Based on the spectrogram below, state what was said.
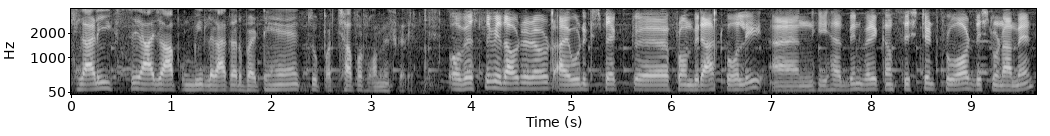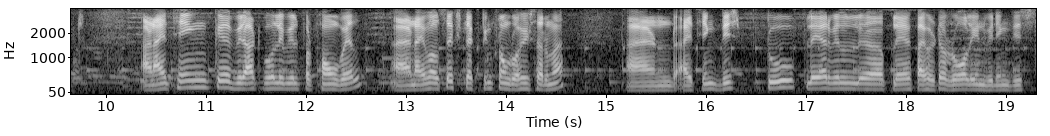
खिलाड़ी से आज आप उम्मीद लगाकर बैठे हैं जो अच्छा परफॉर्मेंस करें। Obviously without doubt I would expect from Virat Kohli and he has been very consistent throughout this tournament and I think Virat Kohli will perform well and I also expecting from Rohit Sharma and I think this two player will play fiver role in winning this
